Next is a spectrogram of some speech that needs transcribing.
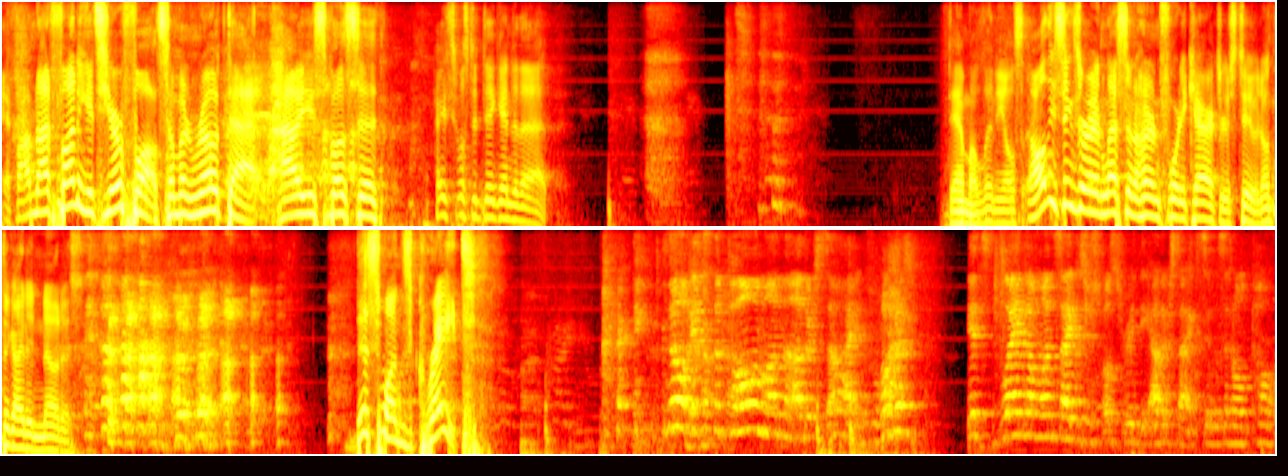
If I'm not funny, it's your fault. Someone wrote that. How are you supposed to how are you supposed to dig into that? Damn millennials. All these things are in less than 140 characters too. Don't think I didn't notice. this one's great. No, it's the poem on the other side. What? It's blank on one side because you're supposed to read the other side because it was an old poem.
